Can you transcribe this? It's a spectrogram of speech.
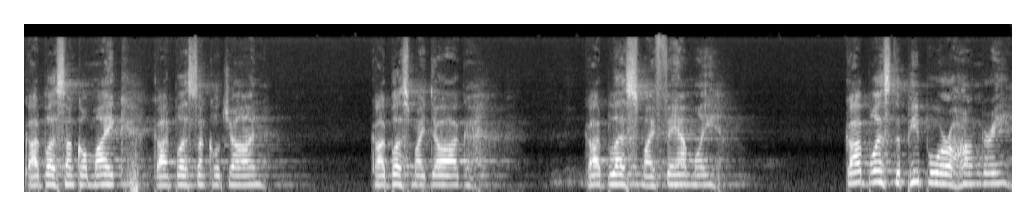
God bless Uncle Mike. God bless Uncle John. God bless my dog. God bless my family. God bless the people who are hungry.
